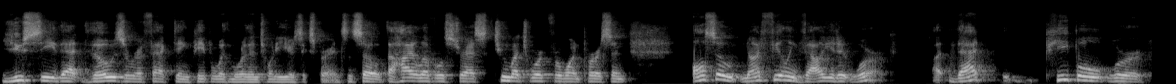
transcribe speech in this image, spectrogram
you see that those are affecting people with more than 20 years experience. And so the high level of stress, too much work for one person, also not feeling valued at work. Uh, that people were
